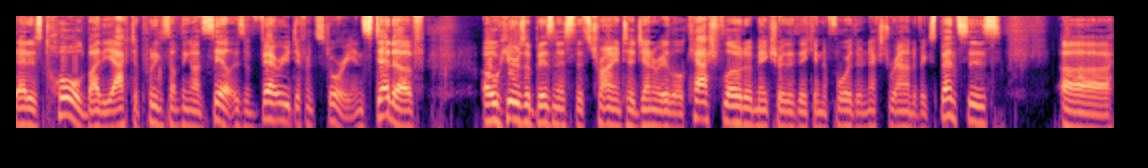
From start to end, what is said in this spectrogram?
that is told by the act of putting something on sale is a very different story. Instead of, oh, here's a business that's trying to generate a little cash flow to make sure that they can afford their next round of expenses, uh,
